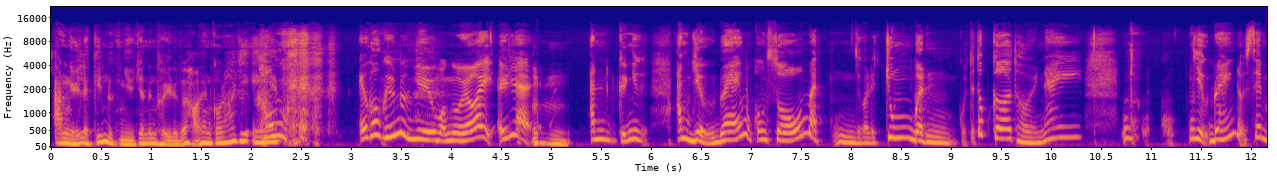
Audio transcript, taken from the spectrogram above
anh nghĩ là kiếm được nhiều cho nên thùy đừng có hỏi anh câu đó với em Không, em không kiếm được nhiều mọi người ơi. Ý là ừ. Anh kiểu như anh dự đoán một con số mà ừ, gọi là trung bình của tiktoker thời nay dự đoán được xem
